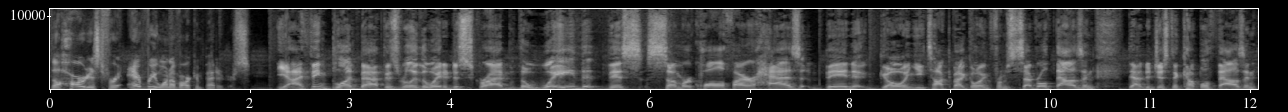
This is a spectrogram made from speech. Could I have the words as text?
the hardest for every one of our competitors. Yeah, I think Bloodbath is really the way to describe the way that this summer qualifier has been going. You talked about going from several thousand down to just a couple thousand,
